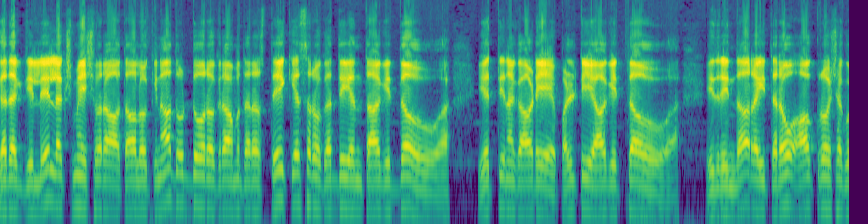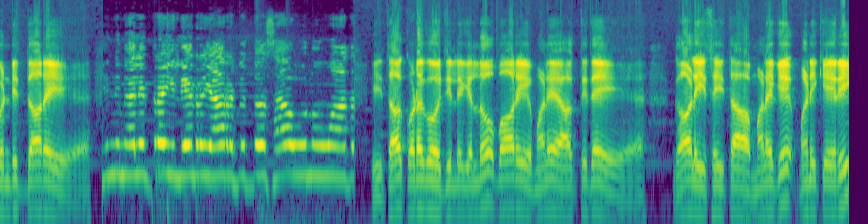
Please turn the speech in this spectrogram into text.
ಗದಗ ಜಿಲ್ಲೆ ಲಕ್ಷ್ಮೇಶ್ವರ ತಾಲೂಕಿನ ದೊಡ್ಡೋರ ಗ್ರಾಮದ ರಸ್ತೆ ಕೆಸರು ಗದ್ದೆಯಂತಾಗಿದ್ದವು. ಎತ್ತಿನ ಗಾಡಿ ಪಲ್ಟಿಯಾಗಿತ್ತು ಇದರಿಂದ ರೈತರು ಆಕ್ರೋಶಗೊಂಡಿದ್ದಾರೆ. ಈತ ಕೊಡಗು ಜಿಲ್ಲೆಯಲ್ಲೂ ಭಾರಿ ಮಳೆ ಆಗ್ತಿದೆ. ಗಾಳಿ ಸಹಿತ ಮಳೆಗೆ ಮಡಿಕೇರಿ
